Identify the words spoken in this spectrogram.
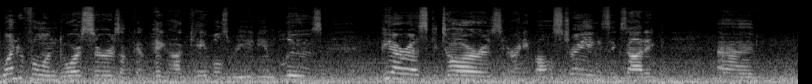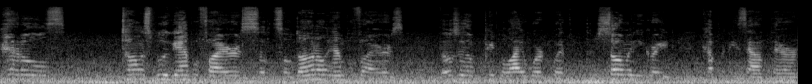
wonderful endorsers. I've got Pig Hog Cables, Reunion Blues, PRS Guitars, Ernie Ball Strings, Xotic uh, Pedals, Thomas Blug Amplifiers, Soldano Amplifiers. Those are the people I work with. There's so many great companies out there.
